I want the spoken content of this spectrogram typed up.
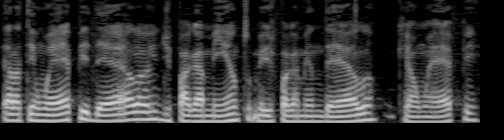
Ela tem um app dela, de pagamento, meio de pagamento dela, que é um app,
